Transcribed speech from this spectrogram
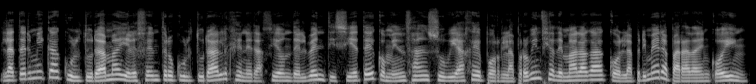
La térmica Culturama y el Centro Cultural Generación del 27 comienzan su viaje por la provincia de Málaga con la primera parada en Coín.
